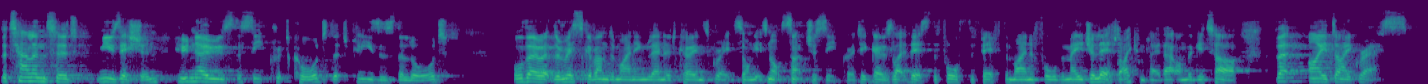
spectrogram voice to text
the talented musician who knows the secret chord that pleases the Lord. Although, at the risk of undermining Leonard Cohen's great song, it's not such a secret. It goes like this the fourth, the fifth, the minor fall, the major lift. I can play that on the guitar, but I digress.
